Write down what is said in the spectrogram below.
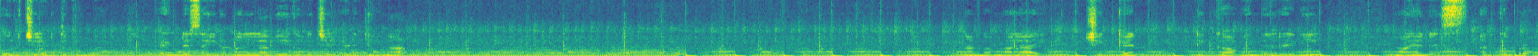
பொரித்து எடுத்துக்கோங்க. ரெண்டு சைடும் நல்லா வேக வச்சு எடுத்திங்கன்னா நம்ம மலாய் சிக்கன் டிக்கா வந்து ரெடி மயனஸ் அதுக்கப்புறம்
